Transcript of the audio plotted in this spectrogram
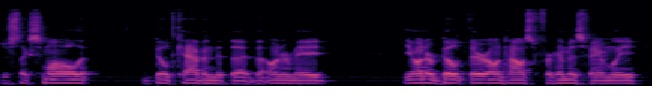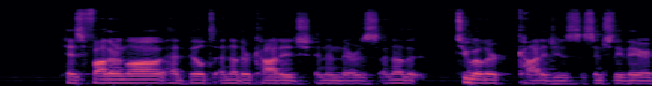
just like small built cabin that the the owner made. The owner built their own house for him and his family. His father-in-law had built another cottage, and then there's another two other cottages essentially there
